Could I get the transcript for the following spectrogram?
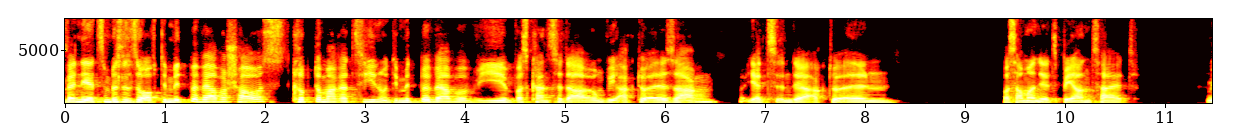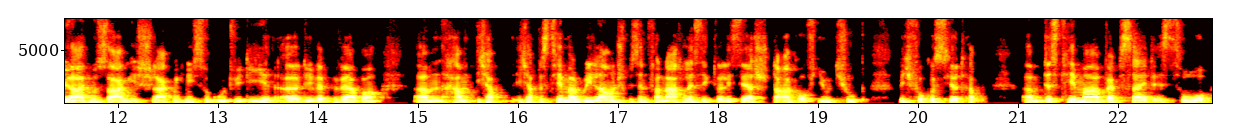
wenn du jetzt ein bisschen so auf die Mitbewerber schaust, Kryptomagazin und die Mitbewerber, wie, was kannst du da irgendwie aktuell sagen? Jetzt in der aktuellen, was haben wir denn jetzt, Bärenzeit? Ja, ich muss sagen, ich schlage mich nicht so gut wie die. Äh, die Wettbewerber ähm, haben, ich habe ich hab das Thema Relaunch ein bisschen vernachlässigt, weil ich sehr stark auf YouTube mich fokussiert habe. Ähm, das Thema Website ist so,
